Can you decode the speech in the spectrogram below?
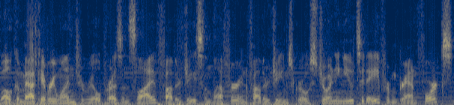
Welcome back, everyone, to Real Presence Live. Father Jason Lefor and Father James Gross joining you today from Grand Forks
